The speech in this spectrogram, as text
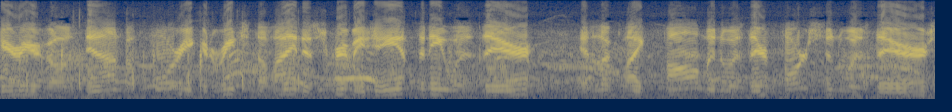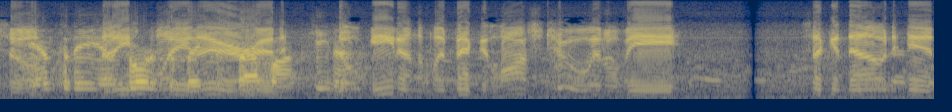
carrier goes down before he could reach the line of scrimmage. Anthony was there. It looked like Fallman was there. Thorson was there. So Anthony nice Thorson play make the there. and Keenan. No gain on the play. In fact, it lost two. It'll be second down and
